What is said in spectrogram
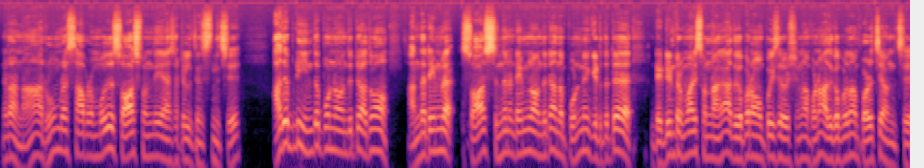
என்னடா நான் ரூமில் சாப்பிடும்போது சாஸ் வந்து என் சட்டையில் சிந்துச்சு அது எப்படி இந்த பொண்ணை வந்துட்டு அதுவும் அந்த டைமில் சாஸ் சிந்தின டைமில் வந்துட்டு அந்த பொண்ணு கிட்டத்தட்ட டெட்டுன்ற மாதிரி சொன்னாங்க. அதுக்கப்புறம் அவங்க போய் சில விஷயங்கள்லாம் பண்ணோம். அதுக்கப்புறம் தான் பொழைச்சே வந்துச்சு.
